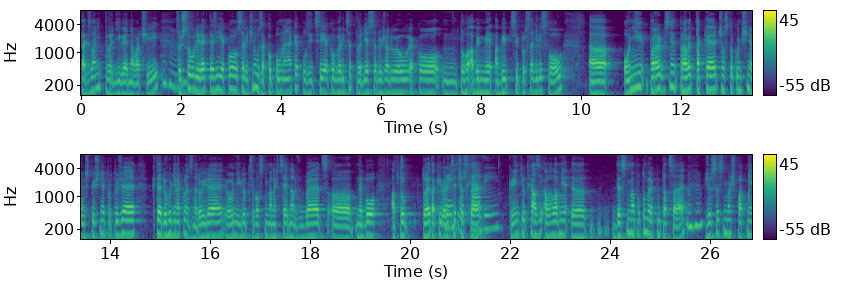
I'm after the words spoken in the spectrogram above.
takzvaní tvrdí vyjednavači, mm-hmm. což jsou lidé, kteří jako se většinou zakopou na nějaké pozici, jako velice tvrdě se dožadují jako mm, toho, aby, mě, aby si prosadili svou. Uh, oni paradoxně právě také často končí neúspěšně, protože k té dohodě nakonec nedojde, jo, někdo třeba s nima nechce jednat vůbec, uh, nebo, a to to je taky velice časté. Odchází. Klienti odchází, ale hlavně uh, jde s nima potom reputace, mm-hmm. že se s nima špatně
